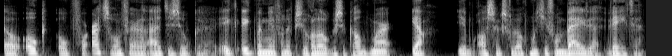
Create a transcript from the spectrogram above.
ook, ook voor artsen om verder uit te zoeken. Ik, ik ben meer van de psychologische kant, maar ja, je, als seksoloog moet je van beide weten.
